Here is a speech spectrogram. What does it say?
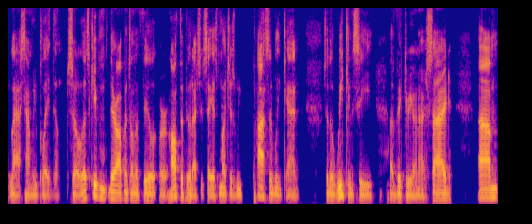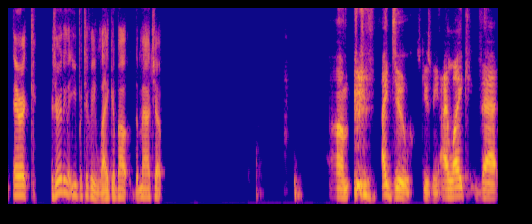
last time we played them. So let's keep their offense on the field or off the field, I should say, as much as we possibly can, so that we can see a victory on our side. Um, Eric, is there anything that you particularly like about the matchup? Um, I do. Excuse me. I like that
